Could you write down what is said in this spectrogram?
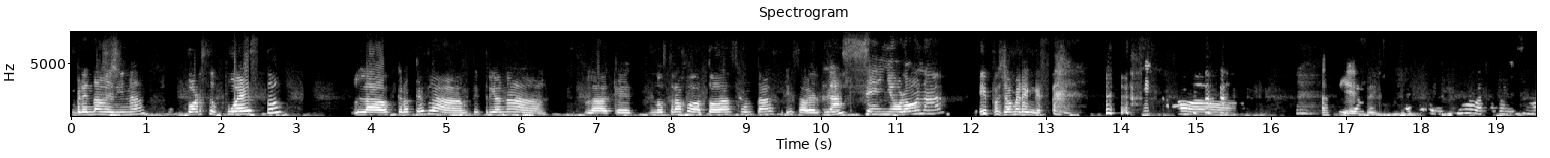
Brenda Medina, por supuesto, la creo que es la anfitriona, la que nos trajo a todas juntas, Isabel La Plis, señorona. y pues yo merengues. Oh, Así es. va a estar buenísimo, va a estar buenísimo.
